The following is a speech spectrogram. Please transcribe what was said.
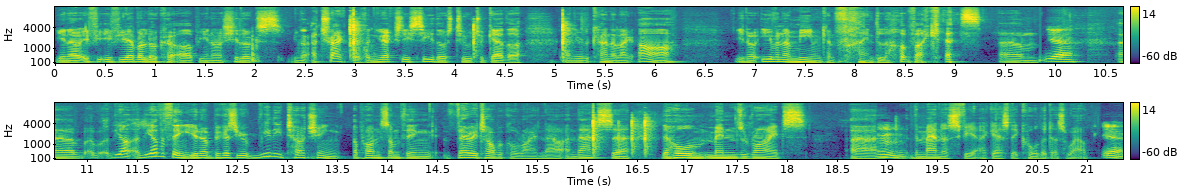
you know, if if you ever look her up, you know, she looks you know attractive, and you actually see those two together, and you're kind of like, ah, you know, even a meme can find love, I guess. Um, yeah uh, the the other thing, you know, because you're really touching upon something very topical right now, and that's uh, the whole men's rights, uh, the manosphere, I guess they call it as well. yeah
